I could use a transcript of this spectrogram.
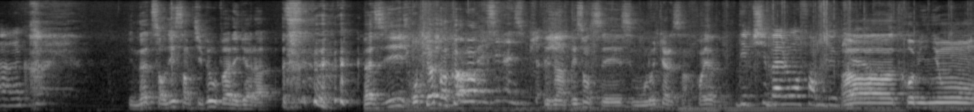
Incroyable. Une note sur 10 un petit peu ou pas, les gars là Vas-y, je repioche encore là Vas-y, vas-y, pioche. J'ai l'impression que c'est mon local, c'est incroyable. Des petits ballons en forme de cœur. Oh, trop mignon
